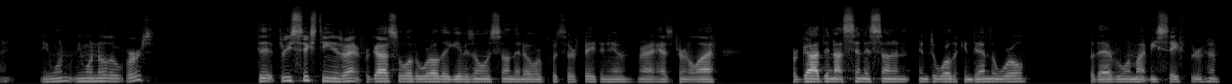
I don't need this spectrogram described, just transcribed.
Right? Anyone anyone know the verse? 316 is right. For God so loved the world, they gave his only son that over puts their faith in him, right, has eternal life. For God did not send his son into the world to condemn the world, but that everyone might be safe through him.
